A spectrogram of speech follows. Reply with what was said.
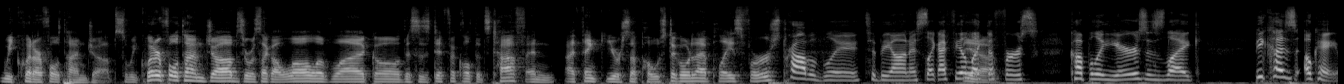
we quit our full time jobs. So we quit our full time jobs. There was like a lull of like, oh, this is difficult. It's tough. And I think you're supposed to go to that place first. probably, to be honest. Like, I feel like the first couple of years is like, because, okay,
